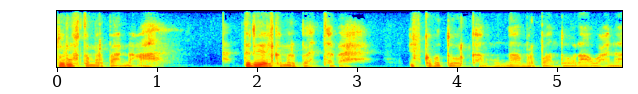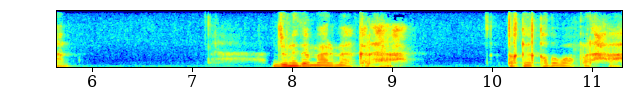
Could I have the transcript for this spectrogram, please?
duruufta mar baan nacaa. Daryeelka mar baan tabaa. Ifkaba doorkaan mudnaa mar baan doonaa wacnaan dunida maalmaan karahaa daqiiqada waa farxaa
